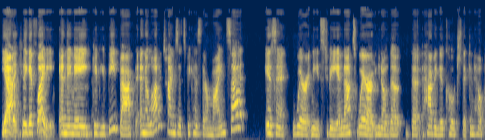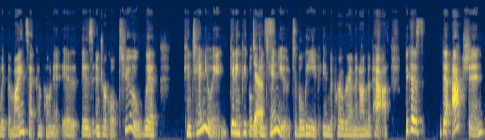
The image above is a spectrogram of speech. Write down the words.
yeah, yeah they, they, get flighty and they may mm-hmm. give you feedback and a lot of times it's because their mindset isn't where it needs to be and that's where right. you know the the having a coach that can help with the mindset component is is integral too with continuing getting people to yes. continue to believe in the program and on the path because the action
